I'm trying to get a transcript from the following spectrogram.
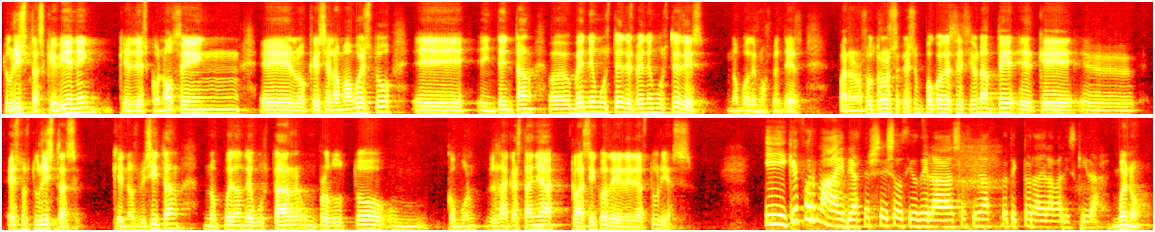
turistas que vienen, que desconocen eh, lo que es el amaguesto eh, e intentan, oh, venden ustedes, venden ustedes. No podemos vender. Para nosotros es un poco decepcionante que estos turistas que nos visitan no puedan degustar un producto como la castaña clásico de Asturias. ¿Y qué forma hay de hacerse socio de la Sociedad Protectora de la Valisquida? Bueno,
